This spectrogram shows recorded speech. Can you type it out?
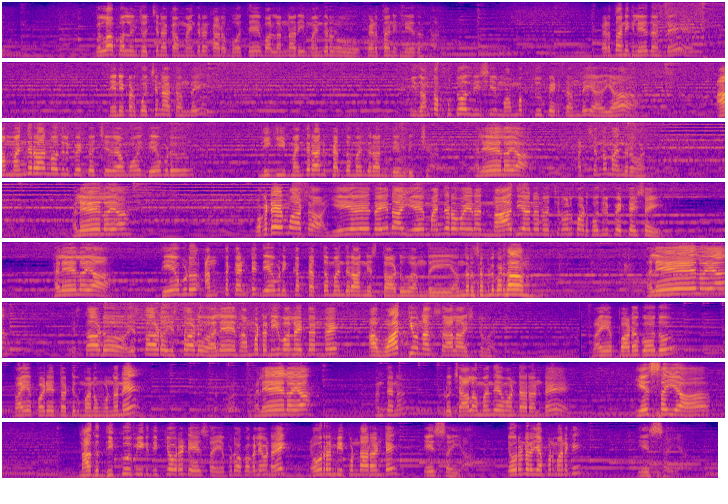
గుల్లాపల్లి నుంచి వచ్చినాక ఆ మందిరం కాడపోతే వాళ్ళు అన్నారు ఈ మందిరం నువ్వు పెడతానికి లేదన్నారు. పెడతానికి లేదంటే నేను ఇక్కడికి వచ్చినాక అంది ఇదంతా ఫోటోలు తీసి మా అమ్మకి చూపెడుతుంది అయ్యా ఆ మందిరాన్ని వదిలిపెట్టి వచ్చేవేమో ఈ దేవుడు నీకు ఈ మందిరాన్ని పెద్ద మందిరాన్ని దేవుడు ఇచ్చాడు. అలేలోయ అది చిన్న మందిరం అండి. అలేలోయ ఒకటే మాట ఏదైనా ఏ మందిరమైనా నాది అని వచ్చిన వాళ్ళు వాడికి వదిలిపెట్టేసాయి. హలేలయ. దేవుడు అంతకంటే దేవుడు ఇంకా పెద్ద మందిరాన్ని ఇస్తాడు అంది. అందరు సభ్యులు కొడదాం. హలేలోయ. ఇస్తాడు ఇస్తాడు ఇస్తాడు. అలే నమ్మట నీ వల్ల అయితే ఆ వాక్యం నాకు చాలా ఇష్టం అండి. భయపడకూడదు భయపడేటట్టుకు మనం ఉండనే ఉండకూడదు. హలేలోయ. అంతేనా? ఇప్పుడు చాలామంది ఏమంటారంటే ఏసయ్య నాకు దిక్కు మీకు దిక్కు ఎవరంటే ఏసయ్య. ఇప్పుడు ఒక్కొక్కరు ఏమంటారు ఎవరు మీకున్నారంటే ఏసయ్య. ఎవరుంటారు చెప్పండి మనకి? ఏసయ్య.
